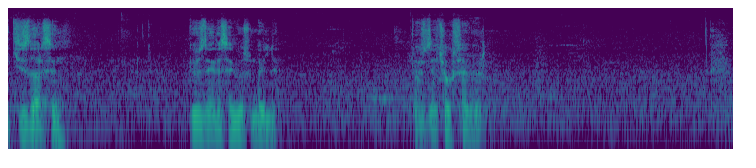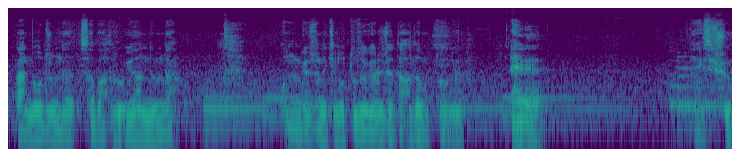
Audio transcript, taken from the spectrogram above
İkizlersin. Gözde'yi de seviyorsun belli. Gözde'yi çok seviyorum. Ben Bodrum'da sabahları uyandığımda onun gözündeki mutluluğu görünce daha da mutlu oluyorum. Ee? Neyse şu.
